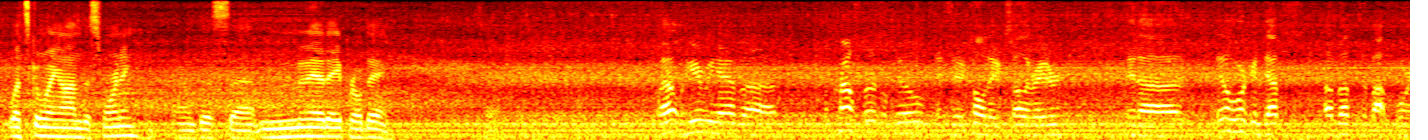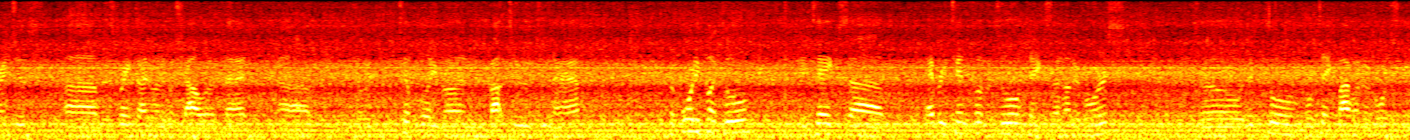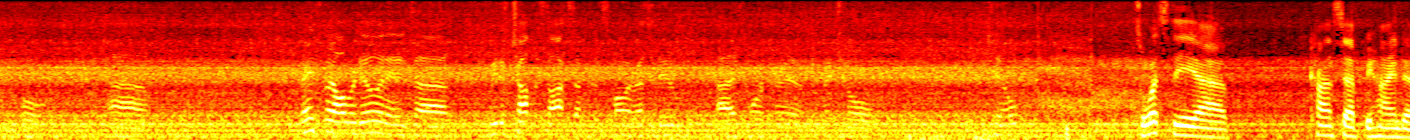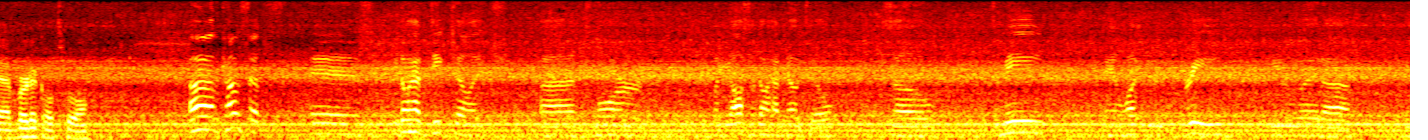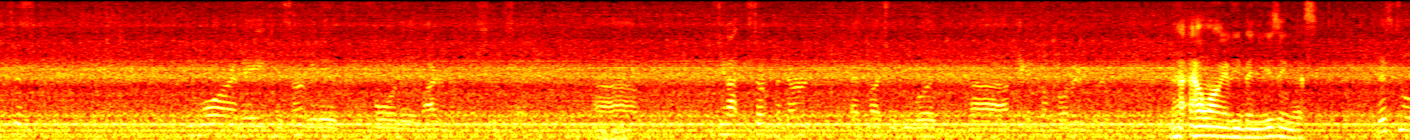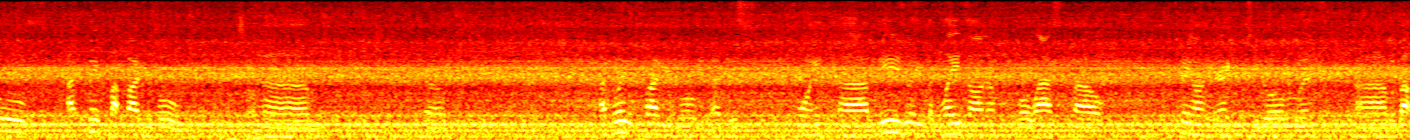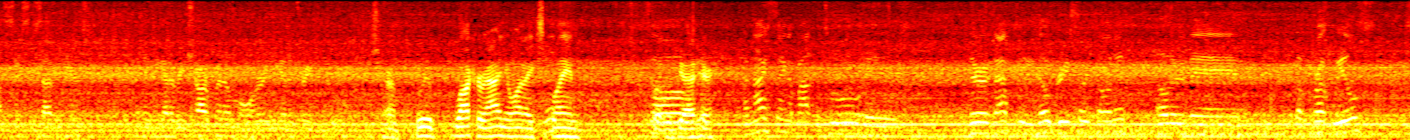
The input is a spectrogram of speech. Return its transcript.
what's going on this morning on this uh, mid-April day. So. Well, here we have uh, a Krause vertical till. It's called an Excelerator. It uh, it'll work in depths of up to about four inches. Um, in springtime, you want to go shallower than that. Um, so we typically run about two, two and a half. It's a 40 foot tool. It takes uh, every 10 foot of tool takes 100 horse. So this tool will take 500 horse to pull. Um, basically all we're doing is uh, we just chop the stalks up to smaller residue. Uh, it's more kind of conventional till. So what's the uh, concept behind a vertical tool? Uh, the concept is you don't have deep tillage. Uh, it's more, but you also don't have no till. So to me, what you read, you would uh, just be more of a conservative for the environment. So, um, you're not disturbing the dirt as much as you would uh, take a field cultivator. How long have you been using this? This tool, I think, about five years old. Um, so I believe it's five years old at this point. Um, usually the blades on them will last about depending on your acreage you go over with, um, about six to seven years. And then you got to resharpen them or you got to treat them. Sure. We walk around. You want to explain yeah. so what we got here? The nice thing about the tool is there's absolutely no grease zerks on it other than the front wheels.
